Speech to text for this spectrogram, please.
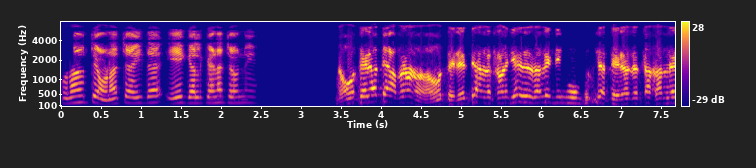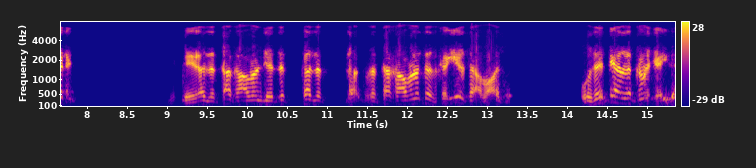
ਉਹਨਾਂ ਨੂੰ ਧਿਆਉਣਾ ਚਾਹੀਦਾ ਇਹ ਗੱਲ ਕਹਿਣਾ ਚਾਹੁੰਦੇ ਆ। ਨੋ ਤੇਰਾ ਧਿਆਨ ਬਣਾ ਉਹ ਤੇਰੇ ਧਿਆਨ ਰੱਖਣਾ ਚਾਹੀਦਾ ਸਾਰੇ ਜੀ ਜਾਂ ਤੇਰਾ ਦਿੱਤਾ ਖਾਂਦੇ ਨੇ। ਤੇਰਾ ਦਿੱਤਾ ਖਾਵਣ ਜੇ ਦਿੱਤਾ ਦਿੱਤਾ ਖਾਵਣ ਤਾਂ ਕਰੀਏ ਸਾਵਾਸ ਉਸੇ ਧਿਆਨ ਰੱਖਣਾ ਚਾਹੀਦਾ।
